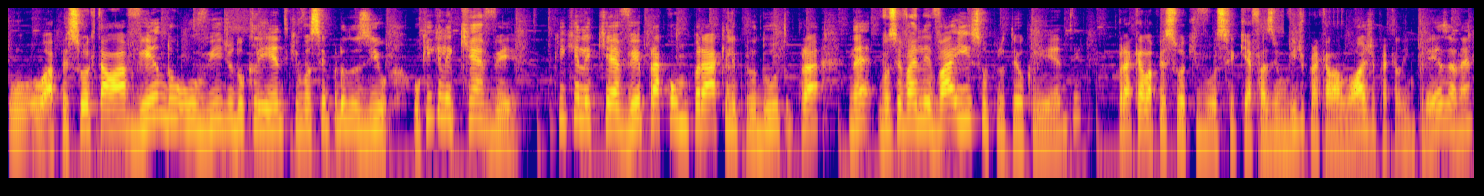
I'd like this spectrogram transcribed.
o, a pessoa que está lá vendo o vídeo do cliente que você produziu, o que, que ele quer ver? O que, que ele quer ver para comprar aquele produto? Para, né? Você vai levar isso para o teu cliente, para aquela pessoa que você quer fazer um vídeo, para aquela loja, para aquela empresa, né?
